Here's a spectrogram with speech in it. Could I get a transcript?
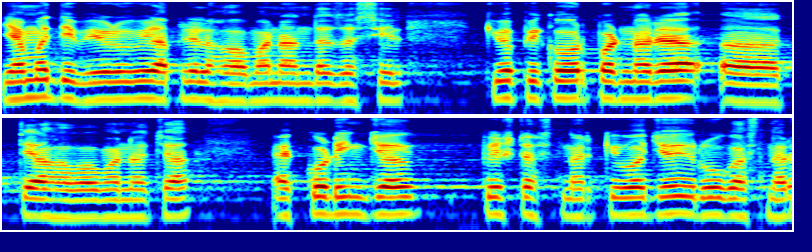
यामध्ये वेळोवेळी आपल्याला हवामान अंदाज असेल किंवा पिकावर पडणाऱ्या त्या हवामानाच्या अकॉर्डिंग ज्या पेस्ट असणार किंवा जे रोग असणार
